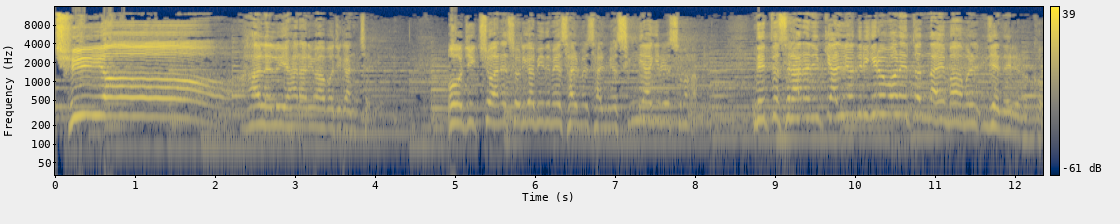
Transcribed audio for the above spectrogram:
주여 할렐루야 하나님 아버지 간절히 오직 주 안에서 우리가 믿음의 삶을 살며 승리하기를 소망합니다. 내 뜻을 하나님께 알려드리기를 원했던 나의 마음을 이제 내려놓고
